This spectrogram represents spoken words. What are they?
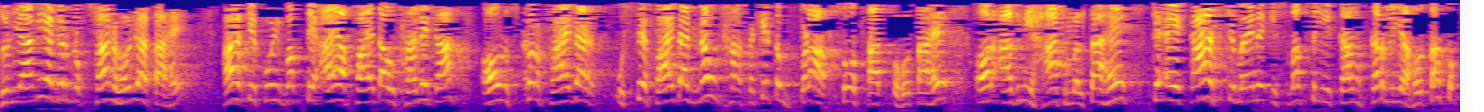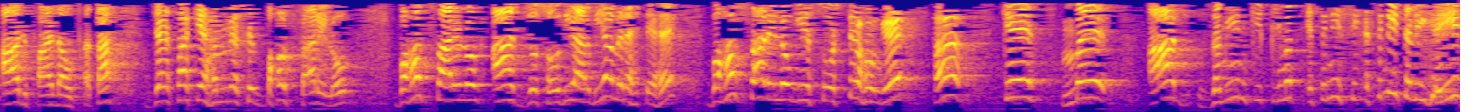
دنیاوی اگر نقصان ہو جاتا ہے ہاں کہ کوئی وقت آیا فائدہ اٹھانے کا اور اس پر فائدہ، اس سے فائدہ نہ اٹھا سکے تو بڑا افسوس ہوتا ہے اور آدمی ہاتھ ملتا ہے کہ اے کاش کہ میں نے اس وقت یہ کام کر لیا ہوتا تو آج فائدہ اٹھاتا۔ جیسا کہ ہم میں سے بہت سارے لوگ، بہت سارے لوگ آج جو سعودی عربیہ میں رہتے ہیں، بہت سارے لوگ یہ سوچتے ہوں گے ہاں کہ میں آج زمین کی قیمت اتنی سی، اتنی چلی گئی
